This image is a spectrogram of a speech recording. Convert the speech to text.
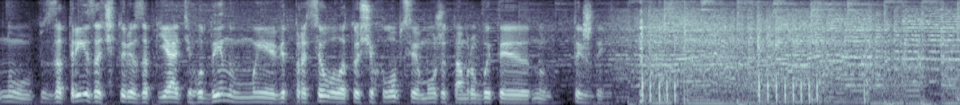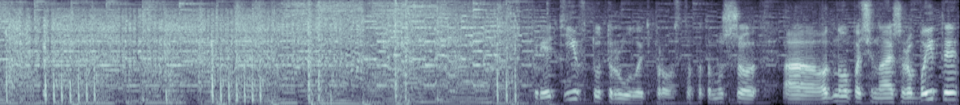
ну, за 3, за 4, за 5 годин ми відпрацьовували те, що хлопці можуть там робити ну, тиждень. Креатив тут рулить просто, тому що а, одного починаєш робити,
